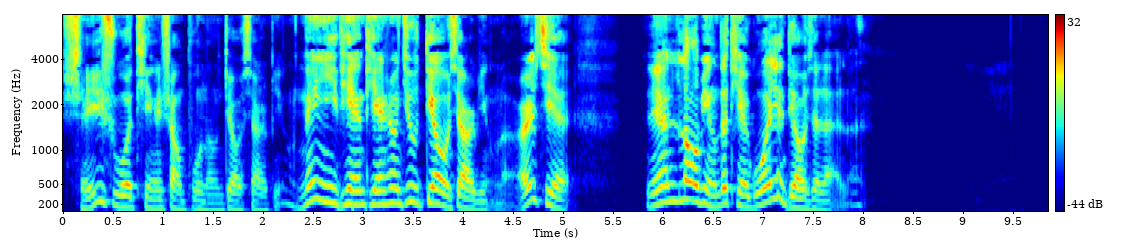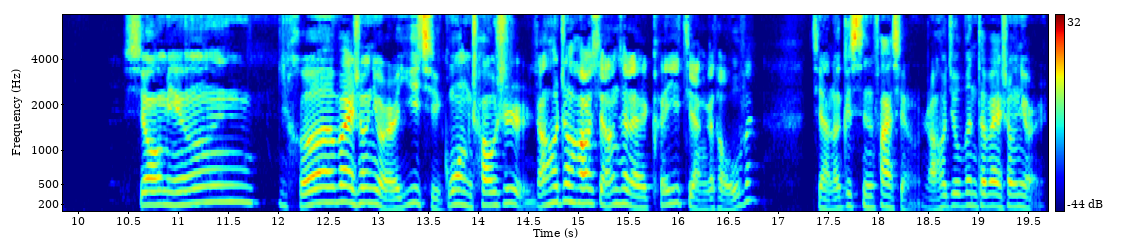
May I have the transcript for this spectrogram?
谁说天上不能掉馅饼？那一天天上就掉馅饼了，而且连烙饼的铁锅也掉下来了。小明和外甥女儿一起逛超市，然后正好想起来可以剪个头发，剪了个新发型，然后就问他外甥女儿：“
